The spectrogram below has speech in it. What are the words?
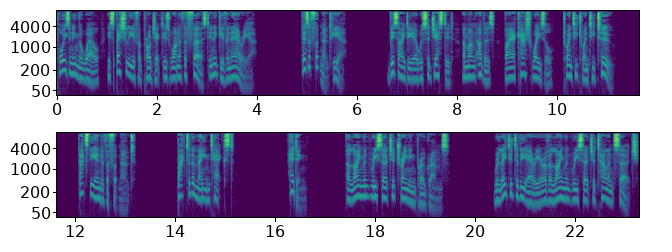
poisoning the well, especially if a project is one of the first in a given area. There's a footnote here. This idea was suggested, among others, by Akash Wasil, 2022. That's the end of the footnote. Back to the main text. Heading Alignment Researcher Training Programs related to the area of alignment researcher talent search,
